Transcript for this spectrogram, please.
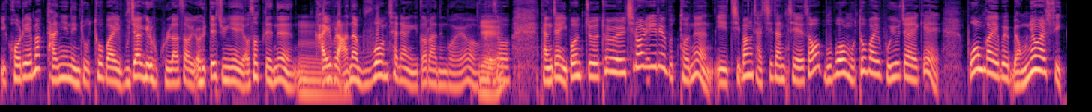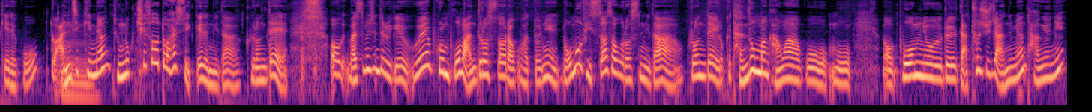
이 거리에 막 다니는 오토바이 무작위로 골라서 10대 중에 6대는 음. 가입을 안 한 무보험 차량이더라는 거예요. 예. 그래서 당장 이번 주 토요일 7월 1일부터는 이 지방자치단체에서 무보험 오토바이 보유자에게 보험 가입을 명령할 수 있게 되고 또 안 지키면 등록 취소도 할 수 있게 됩니다. 그런데 어, 말씀하신 대로 이게 왜 그럼 보험 안 들었어 라고 봤더니 너무 비싸서 그렇습니다. 그런데 이렇게 단속만 강화하고 뭐 어, 보험료를 낮춰주지 않으면 당연히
